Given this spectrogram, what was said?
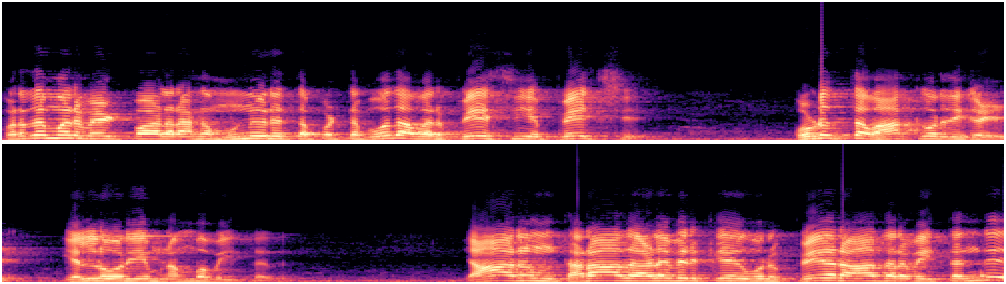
பிரதமர் வேட்பாளராக முன்னிறுத்தப்பட்ட போது அவர் பேசிய பேச்சு கொடுத்த வாக்குறுதிகள் எல்லோரையும் நம்ப வைத்தது. யாரும் தராத அளவிற்கு ஒரு பேர் ஆதரவை தந்து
